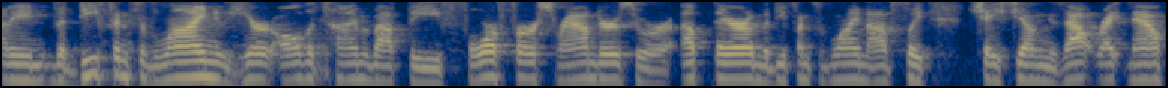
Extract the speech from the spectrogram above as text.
I mean, the defensive line. you hear all the time about the four first rounders who are up there on the defensive line. Obviously, Chase Young is out right now.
